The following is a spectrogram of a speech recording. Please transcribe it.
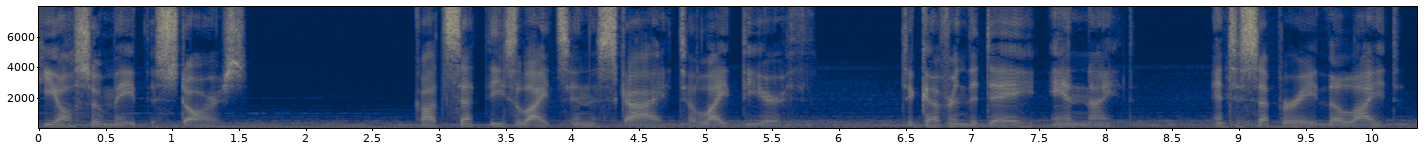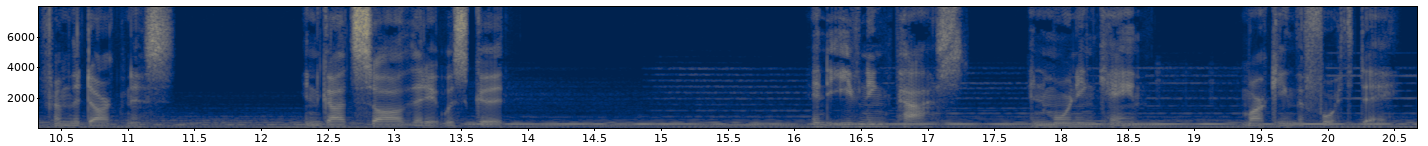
He also made the stars. God set these lights in the sky to light the earth, to govern the day and night, and to separate the light from the darkness. And God saw that it was good. And evening passed, and morning came, marking the fourth day.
